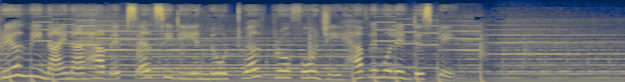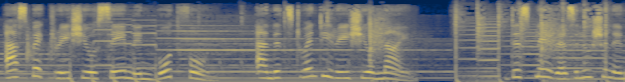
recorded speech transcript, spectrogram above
Realme 9i have IPS LCD and Note 12 Pro 4G have AMOLED display. Aspect ratio same in both phone, and it's 20 ratio 9. Display resolution in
